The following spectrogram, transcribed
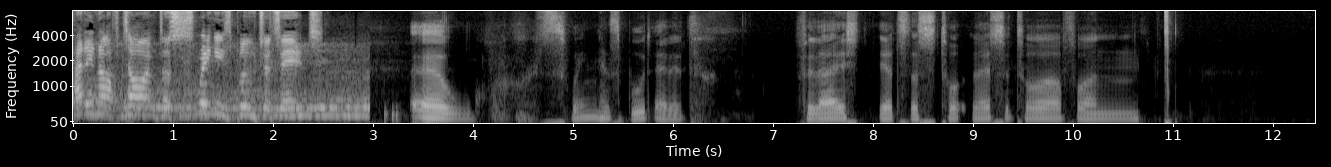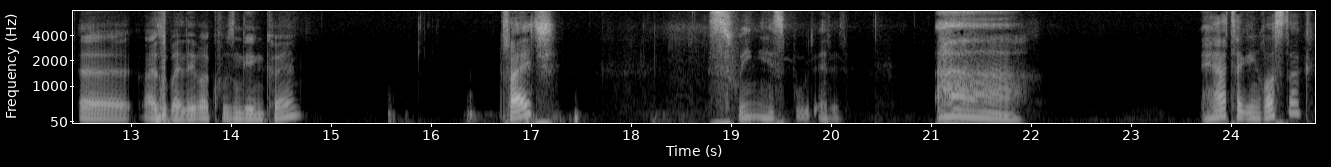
Had enough time to swing his boot at it. Uh, swing his boot at it vielleicht jetzt das Tor, letzte Tor von, äh, also bei Leverkusen gegen Köln. Falsch? Swing his boot at it. Ah. Hertha gegen Rostock?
